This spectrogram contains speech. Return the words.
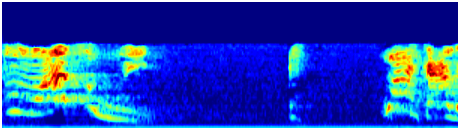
这么昂贵。哎，王家人，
